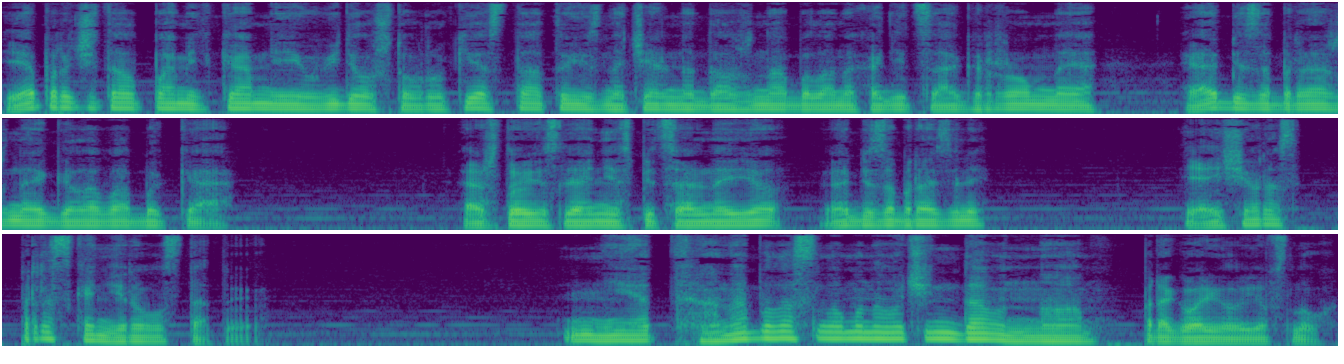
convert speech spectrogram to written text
я прочитал память камня и увидел, что в руке статуи изначально должна была находиться огромная и обезображенная голова быка. А что, если они специально ее обезобразили? Я еще раз просканировал статую. «Нет, она была сломана очень давно», проговорил ее вслух.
